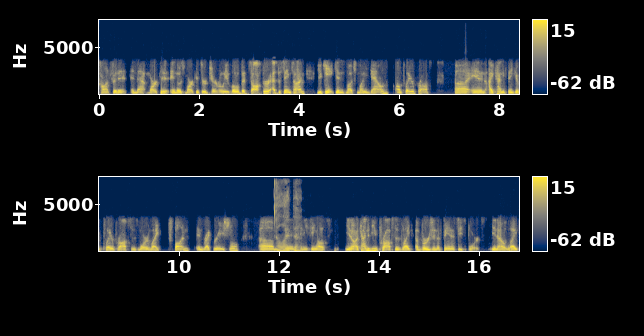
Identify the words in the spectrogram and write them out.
confident in that market, and those markets are generally a little bit softer. At the same time, you can't get as much money down on player props, uh, and I kind of think of player props as more like fun and recreational um, like than that. anything else. You know, I kind of view props as like a version of fantasy sports. You know, like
